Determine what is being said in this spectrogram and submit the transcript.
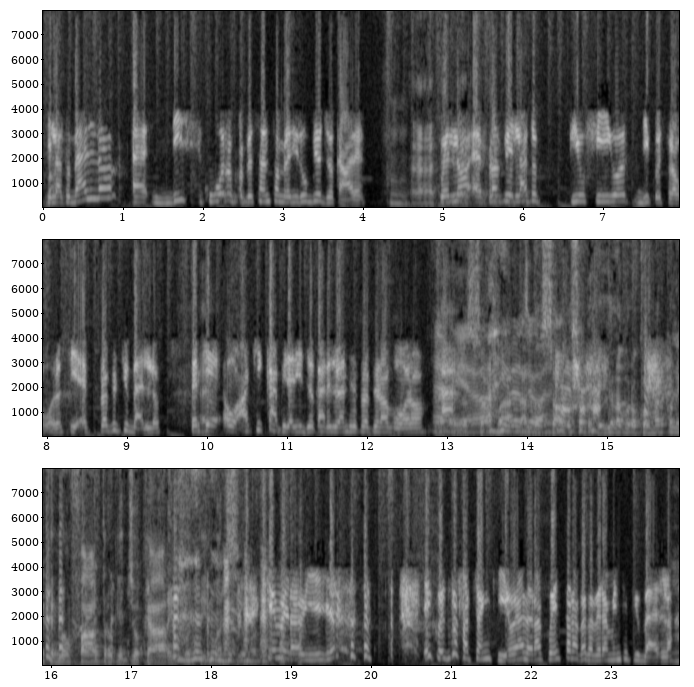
Vai. Il lato bello è di sicuro, proprio senza ombra di dubbio, giocare. Ah, ti Quello è proprio il lato più figo di questo lavoro, sì, è proprio il più bello. Perché Eh. oh, a chi capita di giocare durante il proprio lavoro? Eh, Eh, Ah, lo so, hai guarda, lo so, lo so perché io lavoro con Marcone che non fa altro che giocare in continuazione. che meraviglia! e questo faccio anch'io, e allora questa è la cosa veramente più bella. Mm.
